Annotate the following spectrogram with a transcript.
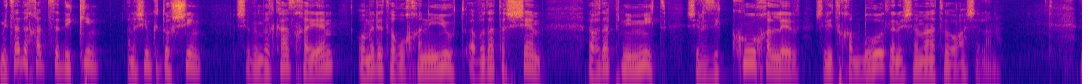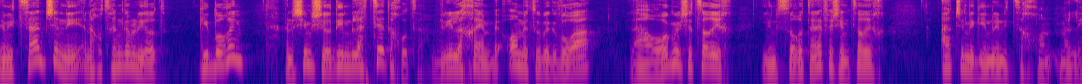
מצד אחד צדיקים, אנשים קדושים, שבמרכז חייהם עומדת הרוחניות, עבודת השם, עבודה פנימית של זיכוך הלב, של התחברות לנשמה הטהורה שלנו. ומצד שני, אנחנו צריכים גם להיות גיבורים, אנשים שיודעים לצאת החוצה ולהילחם באומץ ובגבורה, להרוג מי שצריך, למסור את הנפש אם צריך, עד שמגיעים לניצחון מלא.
